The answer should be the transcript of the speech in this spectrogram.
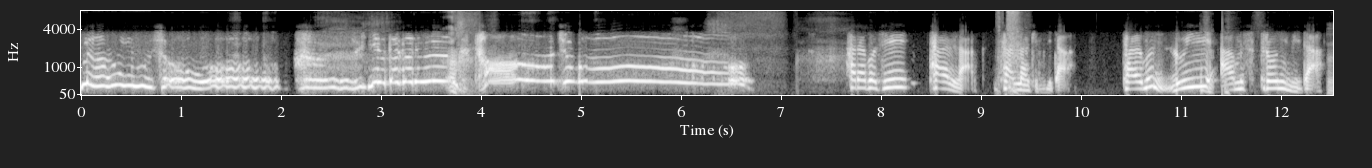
너무 무서워. 이러다가는 다 죽어. 할아버지 탈락, 탈락입니다. 다음은 루이 암스트롱입니다. 네.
